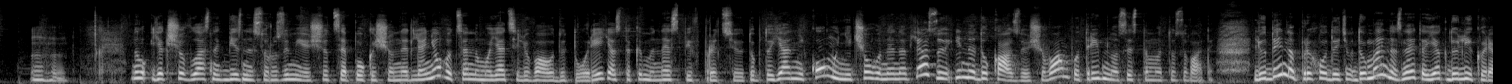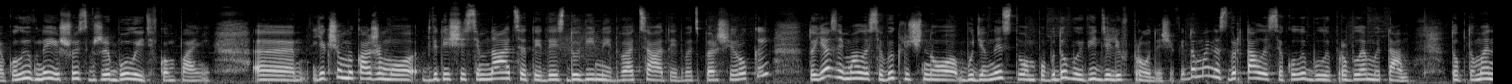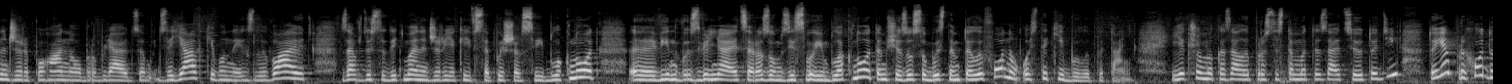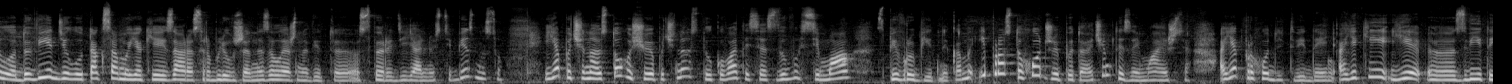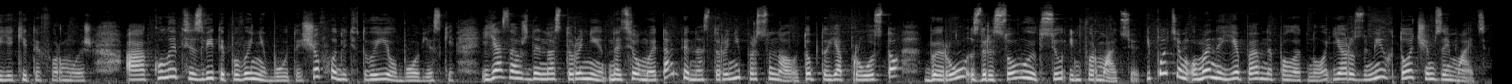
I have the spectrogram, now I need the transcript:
Ну, якщо власник бізнесу розуміє, що це поки що не для нього, це не моя цільова аудиторія. Я з такими не співпрацюю. Тобто я нікому нічого не нав'язую і не доказую, що вам потрібно систематизувати. Людина приходить до мене, знаєте, як до лікаря, коли в неї щось вже болить в компанії. Е, якщо ми кажемо 2017, десь до війни, 20-21 роки, то я займалася виключно будівництвом, побудовою відділів продажів. І до мене зверталися, коли були проблеми там. Тобто менеджери погано обробляють за- заявки, вони їх зливають. Завжди сидить менеджер, який все пише в свій блокнот. Е, Він звільняється разом зі своїм блокнотом, ще з особистим телефоном. Ось такі були питання. І якщо ми казали про систематизацію тоді, то я приходила до відділу, так само, як я і зараз роблю вже незалежно від е, сфери діяльності бізнесу. І я починаю з того, що я починаю спілкуватися з всіма співробітниками і просто ходжу і питаю, чим ти займаєшся, а як проходить твій день, а які є е, звіти, які ти формуєш, а коли ці звіти повинні бути, що входить в твої обов'язки. І я завжди на стороні на цьому етапі на стороні персоналу. Тобто я просто беру, зрисовую всю інформацію. І потім у мене є певне полотно, я розумію, хто чим займається.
